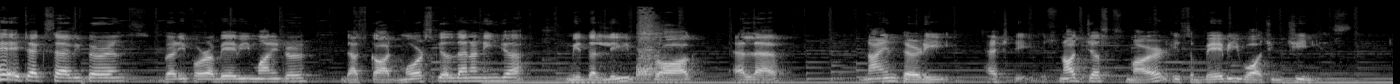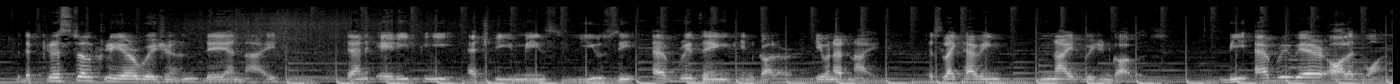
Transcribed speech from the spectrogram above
Hey tech savvy parents, ready for a baby monitor that's got more skill than a ninja? Meet the Leapfrog LF930 HD. It's not just smart, it's a baby watching genius. With a crystal clear vision day and night, 1080p HD means you see everything in color, even at night. It's like having night vision goggles. Be everywhere all at once.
